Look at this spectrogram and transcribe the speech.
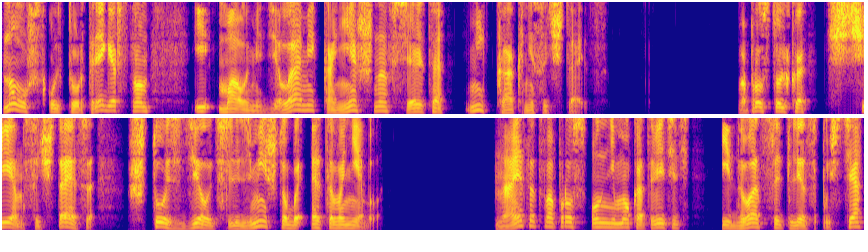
Но уж с культуртрегерством и малыми делами, конечно, все это никак не сочетается. Вопрос только, с чем сочетается, что сделать с людьми, чтобы этого не было. На этот вопрос он не мог ответить и 20 лет спустя,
